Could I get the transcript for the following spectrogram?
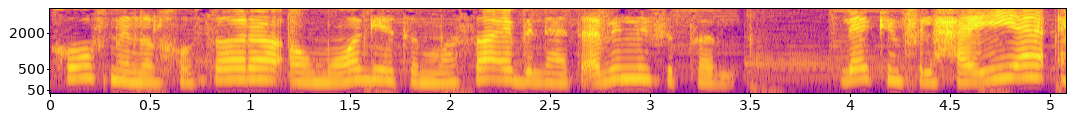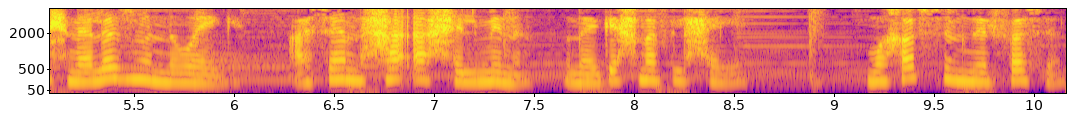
خوف من الخسارة أو مواجهة المصاعب اللي هتقابلني في الطريق. لكن في الحقيقة إحنا لازم نواجه عشان نحقق حلمنا ونجاحنا في الحياة. ومخافش من الفشل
